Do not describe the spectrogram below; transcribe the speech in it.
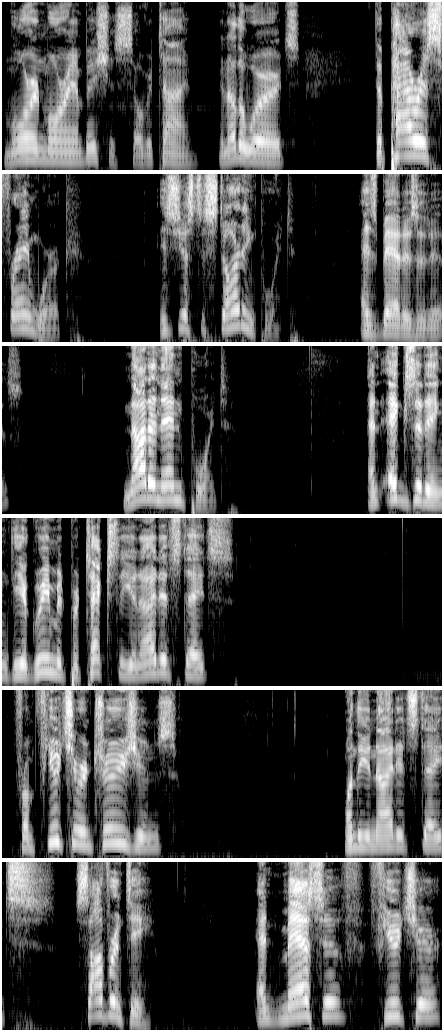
more and more ambitious over time. In other words, the Paris framework is just a starting point, as bad as it is, not an end point and exiting the agreement protects the United States from future intrusions on the United States sovereignty and massive future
